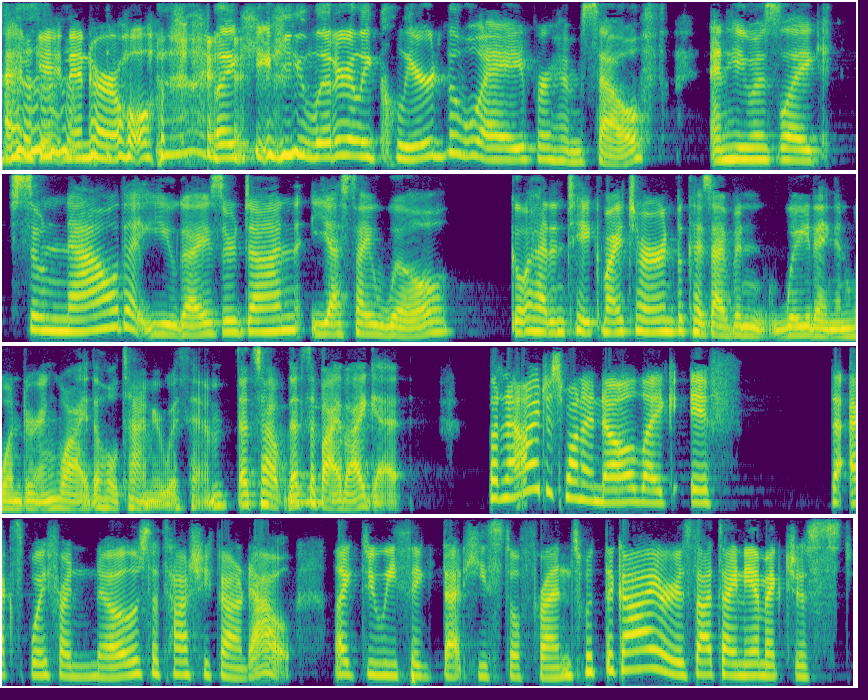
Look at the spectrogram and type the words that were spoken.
and getting in her hole. like he, he literally cleared the way for himself. And he was like, So now that you guys are done, yes, I will go ahead and take my turn because I've been waiting and wondering why the whole time you're with him. That's how that's the mm-hmm. vibe I get. But now I just want to know like if the ex-boyfriend knows that's how she found out. Like do we think that he's still friends with the guy or is that dynamic just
